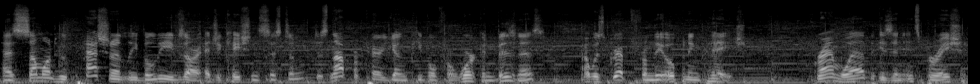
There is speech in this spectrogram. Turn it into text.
As someone who passionately believes our education system does not prepare young people for work and business, I was gripped from the opening page. Graham Webb is an inspiration.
